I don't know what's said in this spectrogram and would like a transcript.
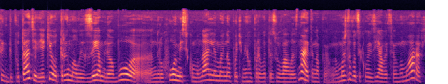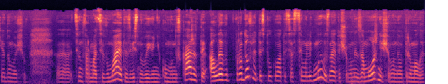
тих депутатів, які отримали землю або е, нерухомість, комунальне майно, потім його приватизували. Знаєте, напевно. Можливо, це коли з'явиться в мемуарах. Я думаю, що цю інформацію ви маєте. Звісно, ви її нікому не скажете. Але ви продовжуєте спілкуватися з цими людьми. Ви знаєте, що вони заможні, що вони отримали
